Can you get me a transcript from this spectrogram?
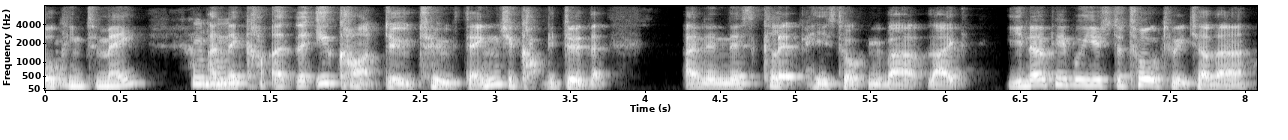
talking to me Mm-hmm. and they can't that you can't do two things you can't be doing that and in this clip he's talking about like you know people used to talk to each other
